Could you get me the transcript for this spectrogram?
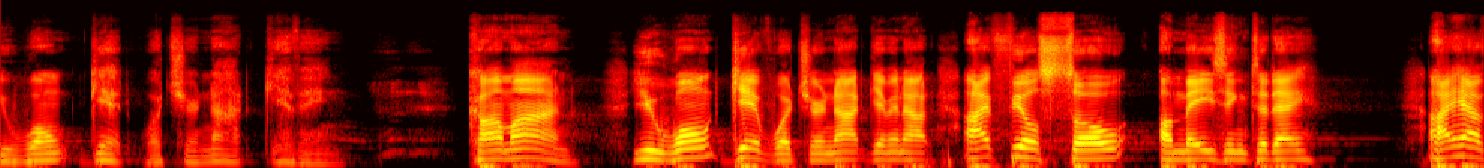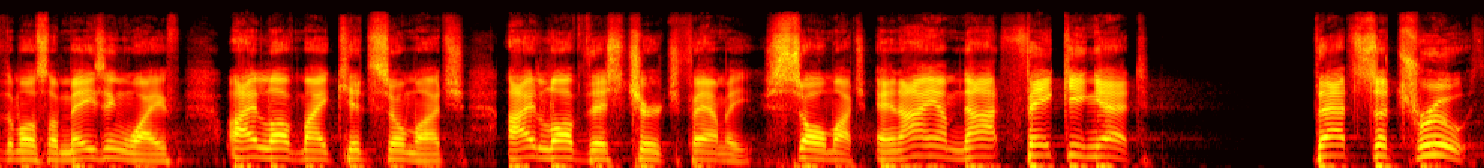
you won't get what you're not giving. Come on. You won't give what you're not giving out. I feel so amazing today. I have the most amazing wife. I love my kids so much. I love this church family so much. And I am not faking it. That's the truth.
